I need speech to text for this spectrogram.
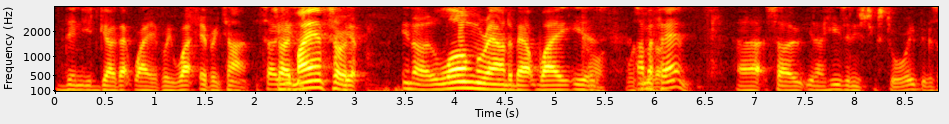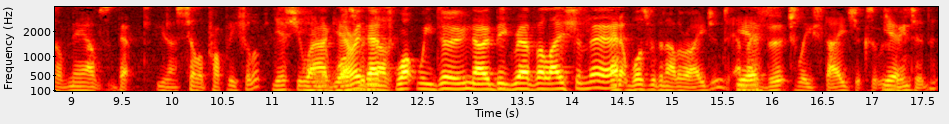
then you'd go that way every way, every time. So So, my answer, yep. In a long roundabout way, is Oh, I'm a fan. Uh, so you know, here's an interesting story because I've now about to, you know sell a property, Philip. Yes, you And are, Gary. That's another- what we do. No big revelation there. and it was with another agent, and Yes. they virtually staged it because it was Yes. rented.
